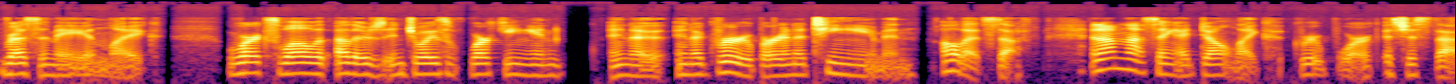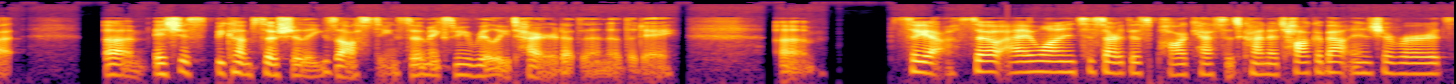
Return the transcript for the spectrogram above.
resume and like works well with others enjoys working in in a in a group or in a team and all that stuff. And I'm not saying I don't like group work. It's just that um, it's just become socially exhausting. So it makes me really tired at the end of the day. Um, so yeah, so I wanted to start this podcast to kind of talk about introverts.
